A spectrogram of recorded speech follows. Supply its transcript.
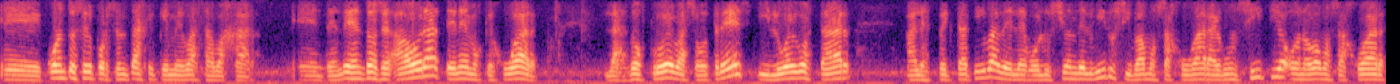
eh, ¿cuánto es el porcentaje que me vas a bajar? ¿Entendés? Entonces, ahora tenemos que jugar las dos pruebas o tres y luego estar a la expectativa de la evolución del virus si vamos a jugar a algún sitio o no vamos a jugar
